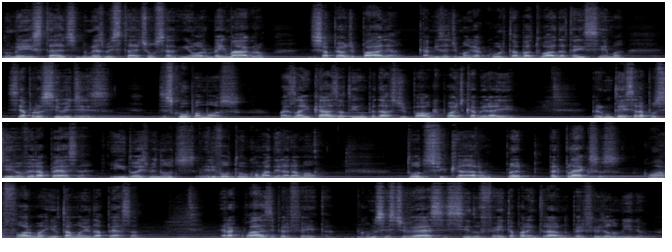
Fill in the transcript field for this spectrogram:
No, meio instante, no mesmo instante, um senhor bem magro, de chapéu de palha, camisa de manga curta, abatuada até em cima, se aproxima e diz: Desculpa, moço, mas lá em casa eu tenho um pedaço de pau que pode caber aí. Perguntei se era possível ver a peça, e em dois minutos ele voltou com a madeira na mão. Todos ficaram perplexos com a forma e o tamanho da peça. Era quase perfeita, como se estivesse sido feita para entrar no perfil de alumínio.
